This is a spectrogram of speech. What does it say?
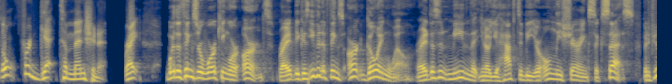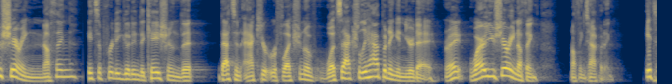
don't forget to mention it, right? Whether things are working or aren't, right? Because even if things aren't going well, right, it doesn't mean that, you know, you have to be you're only sharing success. But if you're sharing nothing, it's a pretty good indication that that's an accurate reflection of what's actually happening in your day, right? Why are you sharing nothing? Nothing's happening it's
